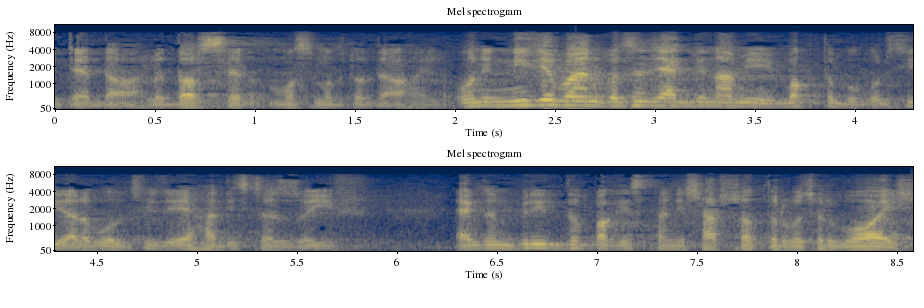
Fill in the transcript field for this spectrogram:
এটা দেওয়া হলো, দর্শের মসমতটা দেওয়া হলো। উনি নিজে বয়ান করছেন যে, একদিন আমি বক্তব্য করছি আর বলছি যে হাদিসটা জয়ীফ। একজন বৃদ্ধ পাকিস্তানি ষাট সত্তর বছর বয়স,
